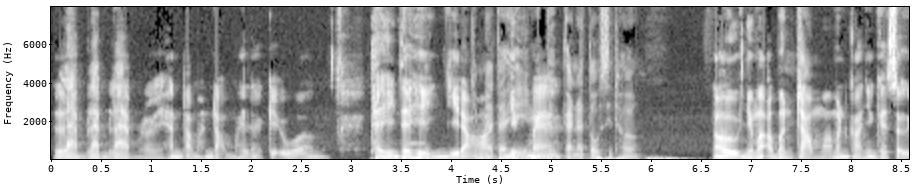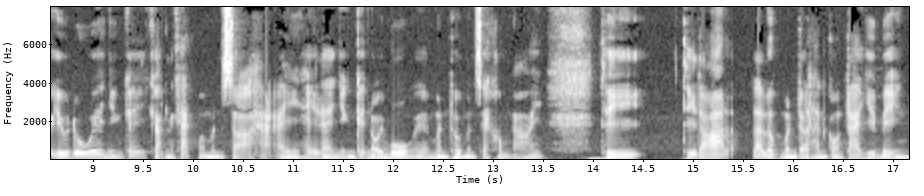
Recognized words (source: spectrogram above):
làm làm làm rồi hành động hành động hay là kiểu uh, thể hiện thể hiện gì đó. Thể nhưng hiện mà những cái nó toxic hơn ừ nhưng mà ở bên trong á mình có những cái sự yếu đuối những cái cảnh khác mà mình sợ hãi hay là những cái nỗi buồn ấy mình thường mình sẽ không nói. Thì thì đó là lúc mình trở thành con trai dưới biển.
